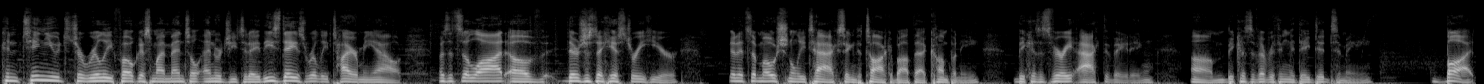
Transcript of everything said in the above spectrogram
continued to really focus my mental energy today. These days really tire me out because it's a lot of there's just a history here and it's emotionally taxing to talk about that company because it's very activating um, because of everything that they did to me. But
